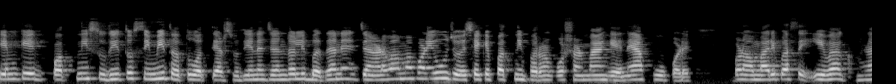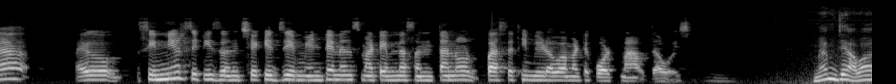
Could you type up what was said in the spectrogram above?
કેમ કે પત્ની સુધી તો સીમિત હતું અત્યાર સુધી અને જનરલી બધાને જાણવામાં પણ એવું જ હોય છે કે પત્ની ભરણ પોષણ માંગે એને આપવું પડે. પણ અમારી પાસે એવા ઘણા સિનિયર સિટીઝન છે કે જે મેન્ટેનન્સ માટે એમના સંતાનો પાસેથી મેળવવા માટે કોર્ટમાં આવતા હોય છે. મેમ જે આવા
